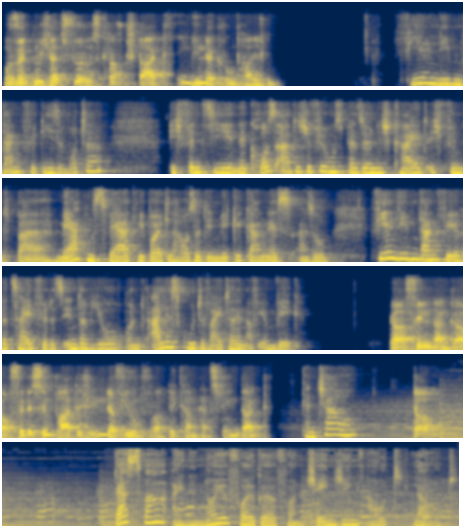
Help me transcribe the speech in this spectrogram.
und würde mich als Führungskraft stark im Hintergrund halten. Vielen lieben Dank für diese Worte. Ich finde sie eine großartige Führungspersönlichkeit. Ich finde bemerkenswert, wie Beutelhauser den Weg gegangen ist. Also vielen lieben Dank für Ihre Zeit, für das Interview und alles Gute weiterhin auf Ihrem Weg. Ja, vielen Dank auch für das sympathische Interview, Frau Dekan. Herzlichen Dank. Dann ciao. Ciao. Das war eine neue Folge von Changing Out Loud.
